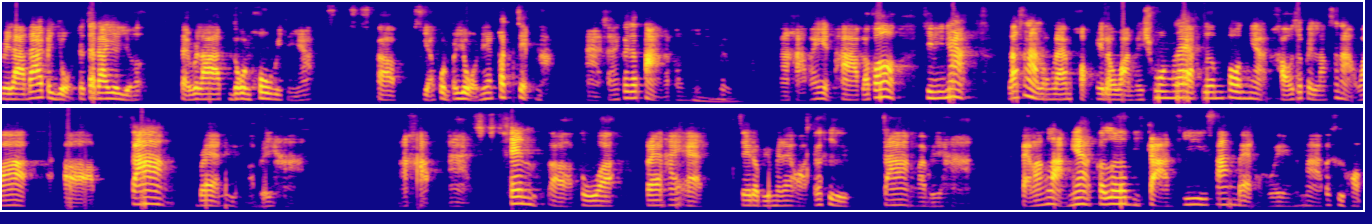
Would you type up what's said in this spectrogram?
เวลาได้ประโยชน์ก็จะได้เยอะๆ แต่เวลาโดนโควิดอย่างเงี้ยอ่าเสียผลประโยชน์เนี่ยก็เจ็บหนักอ่าฉะนั้นก็จะต่างกันตรงนี้นิดนึงนะครับให้เห็นภาพแล้วก็ทีนี้เนี่ยลักษณะโรงแรมของเอราวันในช่วงแรกเริ่มต้นเนี่ยเขาจะเป็นลักษณะว่าอ่าจ้างแบรนด์อื่นมาบริหารนะครับอ่าเช่นอ่าตัว Grand Hyatt JW Marriott ก็คือจ้างมาบริหาร แต่หลังๆเนี่ยก็เริ่มมีการที่สร้างแบรนด์ของตัวเองขึ้นมาก็คือ Hop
